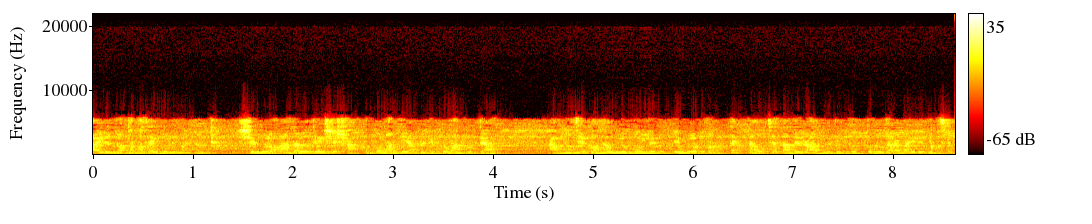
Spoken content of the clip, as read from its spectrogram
বাইরে যত কথাই বলুন না কেন, সেগুলো আদালতে এসে সাক্ষ্য প্রমাণ দিয়ে আপনাকে প্রমাণ করতে হবে। আপনি যে কথাগুলো বললেন, এগুলো প্রত্যেকটা হচ্ছে তাদের রাজনৈতিক বক্তব্য তারা বাইরে দিচ্ছেন।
